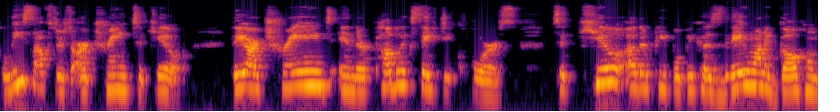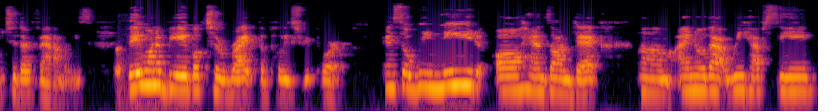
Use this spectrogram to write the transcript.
police officers are trained to kill. They are trained in their public safety course to kill other people because they want to go home to their families. They want to be able to write the police report. And so we need all hands on deck. Um, I know that we have seen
